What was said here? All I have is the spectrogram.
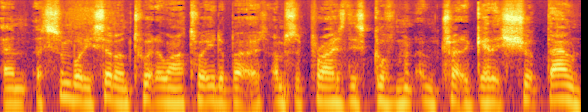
And as somebody said on Twitter when I tweeted about it, I'm surprised this government. I'm trying to get it shut down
